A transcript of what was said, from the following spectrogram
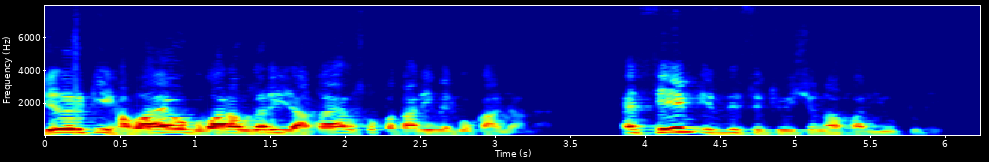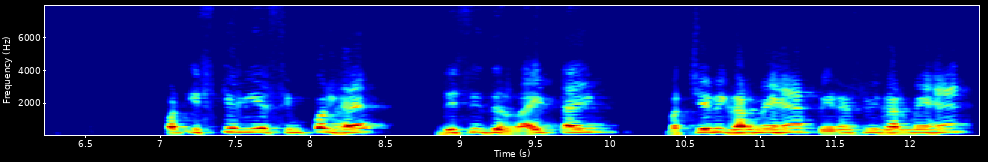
जिधर की हवा है, वो गुब्बारा उधर ही जाता है, उसको पता नहीं मेरे को कहाँ जाना है। And same is the situation of our youth today but इसके लिए सिंपल है this is the right time बच्चे भी घर में हैं पेरेंट्स भी घर में हैं।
